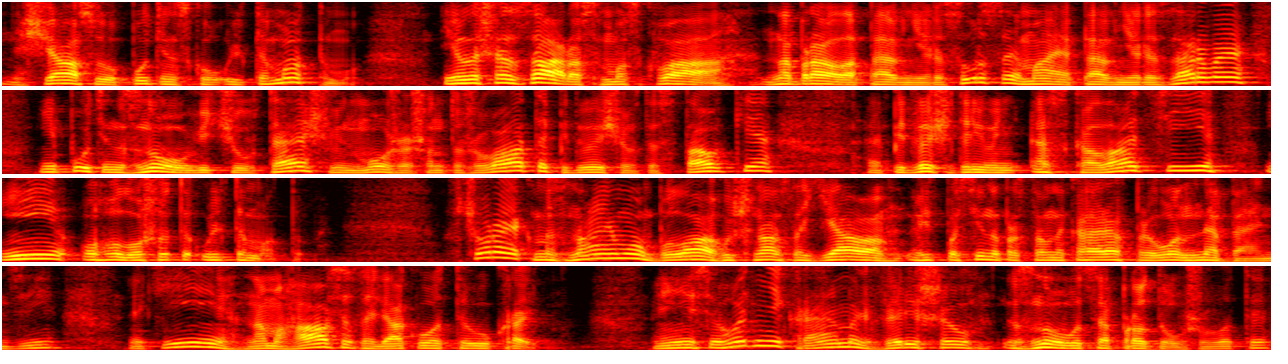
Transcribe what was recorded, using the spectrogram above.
з часу путінського ультиматуму, і лише зараз Москва набрала певні ресурси, має певні резерви, і Путін знову відчув те, що він може шантажувати, підвищувати ставки, підвищити рівень ескалації і оголошувати ультиматуми. Вчора, як ми знаємо, була гучна заява від постійного представника РФ при ООН Небензі, який намагався залякувати Україну. І сьогодні Кремль вирішив знову це продовжувати.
